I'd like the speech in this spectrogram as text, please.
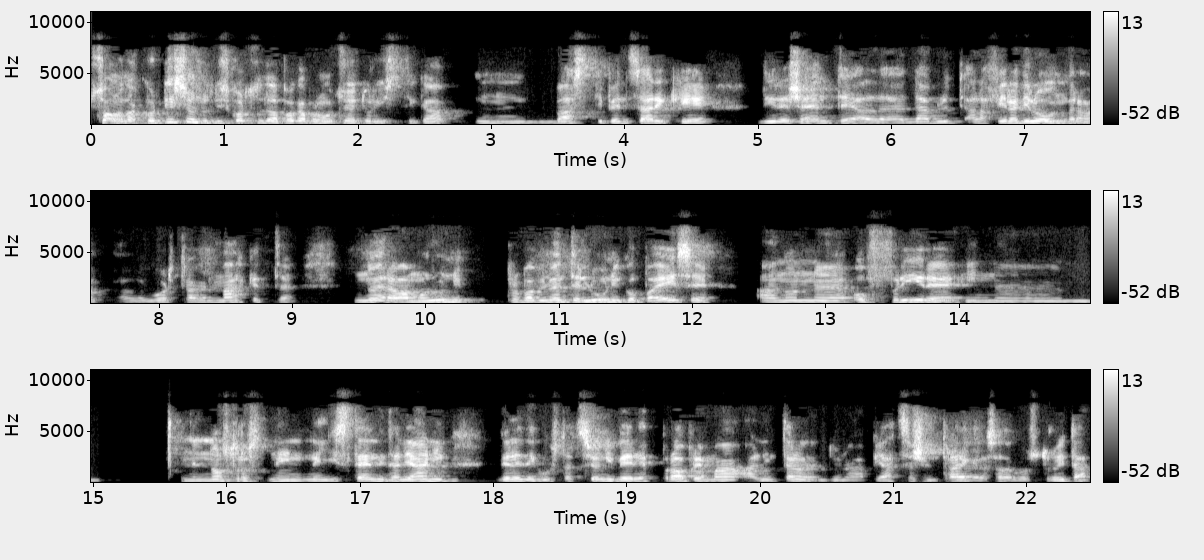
sono d'accordissimo sul discorso della poca promozione turistica, mm, basti pensare che di recente al w, alla fiera di Londra, al World Travel Market, noi eravamo probabilmente l'unico paese a non offrire in, nel nostro, nei, negli stand italiani delle degustazioni vere e proprie, ma all'interno di una piazza centrale che era stata costruita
